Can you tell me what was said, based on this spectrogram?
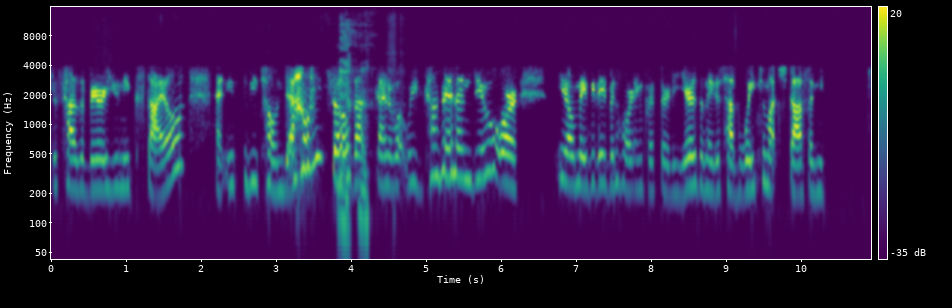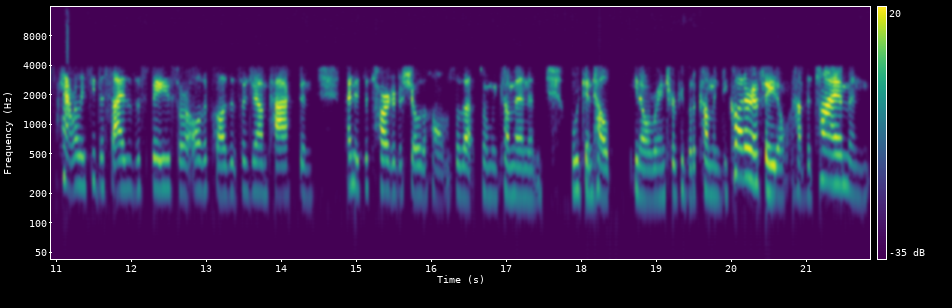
just has a very unique style and needs to be toned down. So Yeah. that's kind of what we'd come in and do. Or, you know, maybe they've been hoarding for 30 years and they just have way too much stuff and you can't really see the size of the space or all the closets are jam packed and, and it's just harder to show the home. So that's when we come in and we can help, you know, arrange for people to come and declutter if they don't have the time and,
